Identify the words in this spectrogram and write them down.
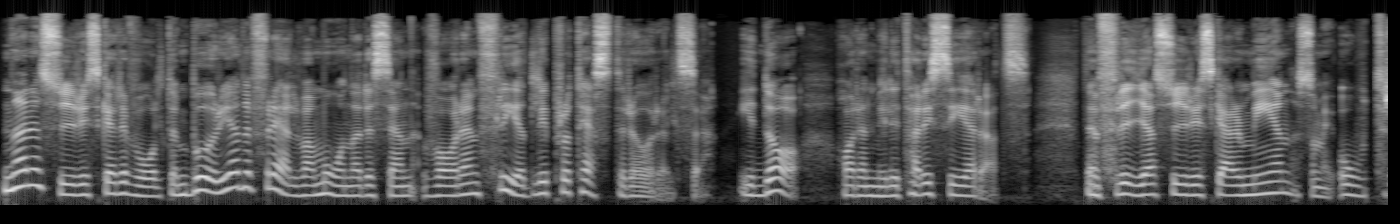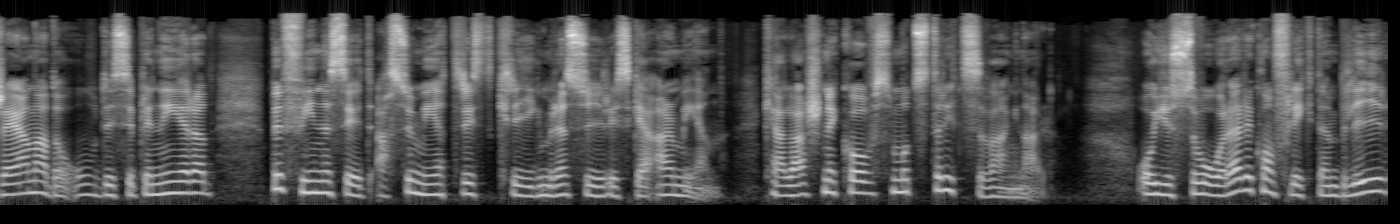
När den syriska revolten började för elva månader sedan var det en fredlig proteströrelse. Idag har den militariserats. Den fria syriska armén, som är otränad och odisciplinerad, befinner sig i ett asymmetriskt krig med den syriska armén. Kalashnikovs mot stridsvagnar. Och ju svårare konflikten blir,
